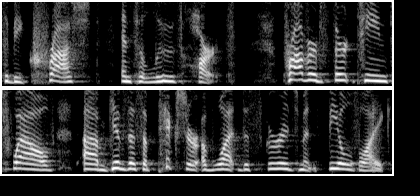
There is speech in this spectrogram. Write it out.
to be crushed, and to lose heart. Proverbs 13:12 um, gives us a picture of what discouragement feels like.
